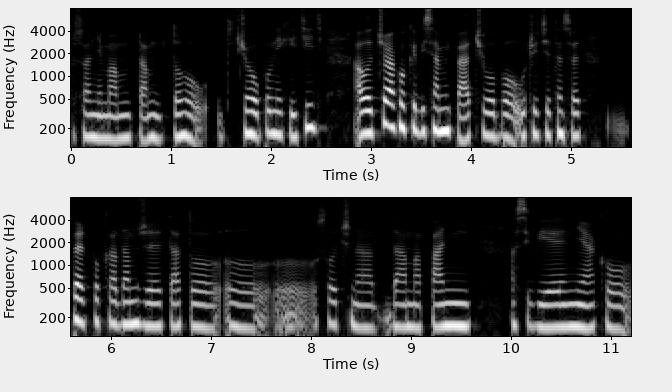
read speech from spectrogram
sa nemám tam toho, čoho úplne chytiť, ale čo ako keby sa mi páčilo, bol určite ten svet. Predpokladám, že táto uh, slečná dáma, pani asi vie nejako,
